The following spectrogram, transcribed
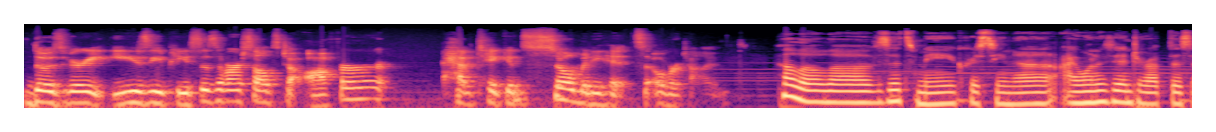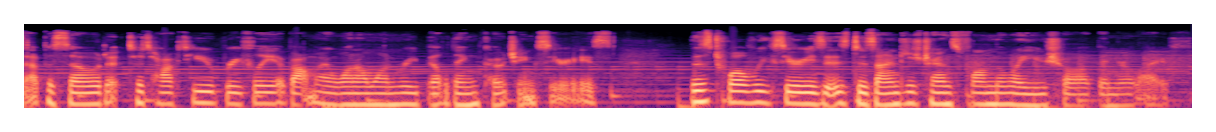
those very easy pieces of ourselves to offer have taken so many hits over time Hello, loves. It's me, Christina. I wanted to interrupt this episode to talk to you briefly about my one on one rebuilding coaching series. This 12 week series is designed to transform the way you show up in your life,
